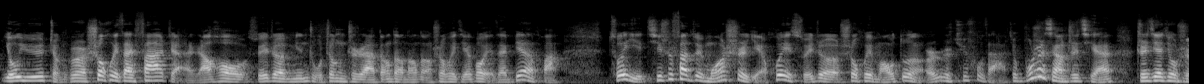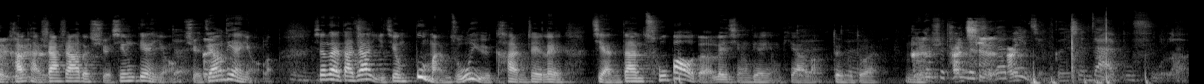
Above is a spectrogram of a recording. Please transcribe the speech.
由于整个社会在发展，然后随着民主政治啊等等等等，社会结构也在变化，所以其实犯罪模式也会随着社会矛盾而日趋复杂，就不是像之前直接就是砍砍杀杀的血腥电影、血浆电影了。嗯现在大家已经不满足于看这类简单粗暴的类型电影片了，对不对？一个是他们的时代背景跟现在不符了，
